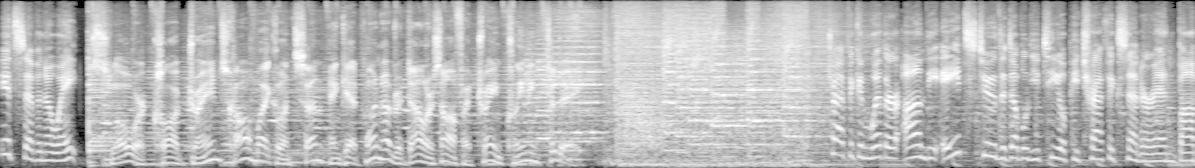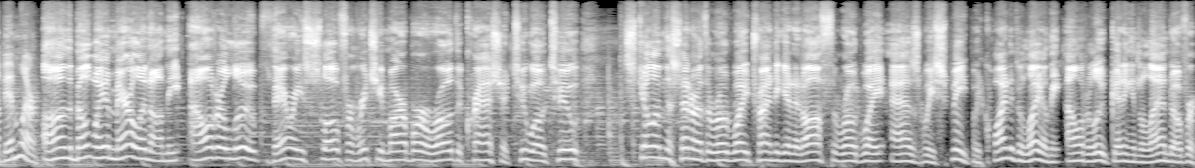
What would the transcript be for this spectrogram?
It's 708. Slow or clogged drains? Call Michael and Son and get $100 off at train cleaning today. Traffic and weather on the 8s to the WTOP Traffic Center and Bob Imler. On the Beltway in Maryland on the outer loop, very slow from Ritchie Marlboro Road, the crash at 202. Still in the center of the roadway, trying to get it off the roadway as we speak, but quite a delay on the outer loop getting into Landover.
